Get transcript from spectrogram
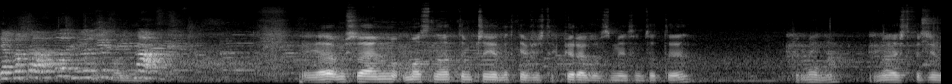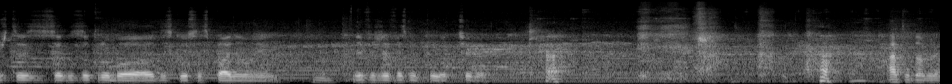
Я пошла готовить минут через 15. Ja myślałem mo- mocno nad tym, czy jednak nie wziąć tych pierogów z mięsem, co ty. Piemieni. No ale stwierdziłem, że to jest za, za grubo dyskusja z panią i najwyżej wezmę pół od ciebie. A to dobre.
